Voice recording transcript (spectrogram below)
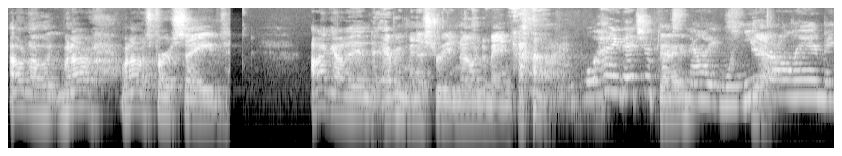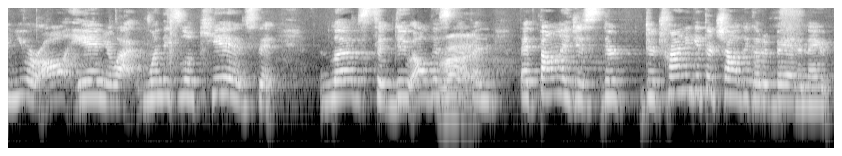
I don't know when I when I was first saved, I got into every ministry known to mankind. Well, honey, that's your Okay. personality. When you're Yeah. all in, man, you are all in. You're like one of these little kids that loves to do all this Right. stuff, and they finally just they're they're trying to get their child to go to bed, and they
